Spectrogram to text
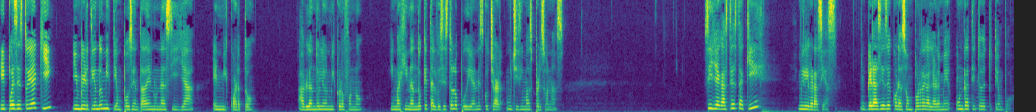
y pues estoy aquí invirtiendo mi tiempo sentada en una silla en mi cuarto, hablándole a un micrófono, imaginando que tal vez esto lo pudieran escuchar muchísimas personas. Si llegaste hasta aquí, mil gracias. Gracias de corazón por regalarme un ratito de tu tiempo.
